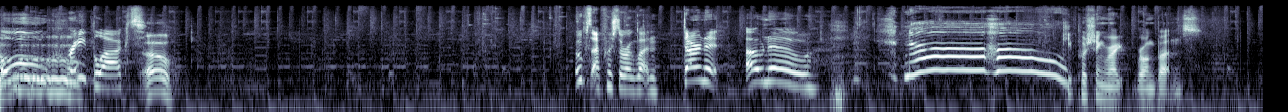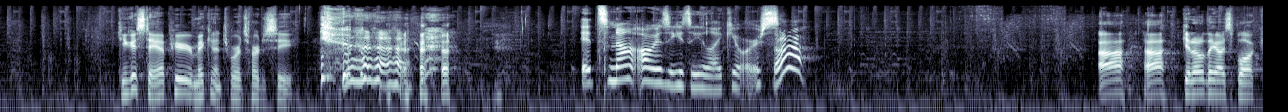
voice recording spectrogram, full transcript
Oh. crate blocked. Oh, Oops, I pushed the wrong button. Darn it. Oh no. No! keep pushing right, wrong buttons. Can you guys stay up here? You're making it to where it's hard to see. It's not always easy like yours. Ah! Ah, ah! Get out of the ice block.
